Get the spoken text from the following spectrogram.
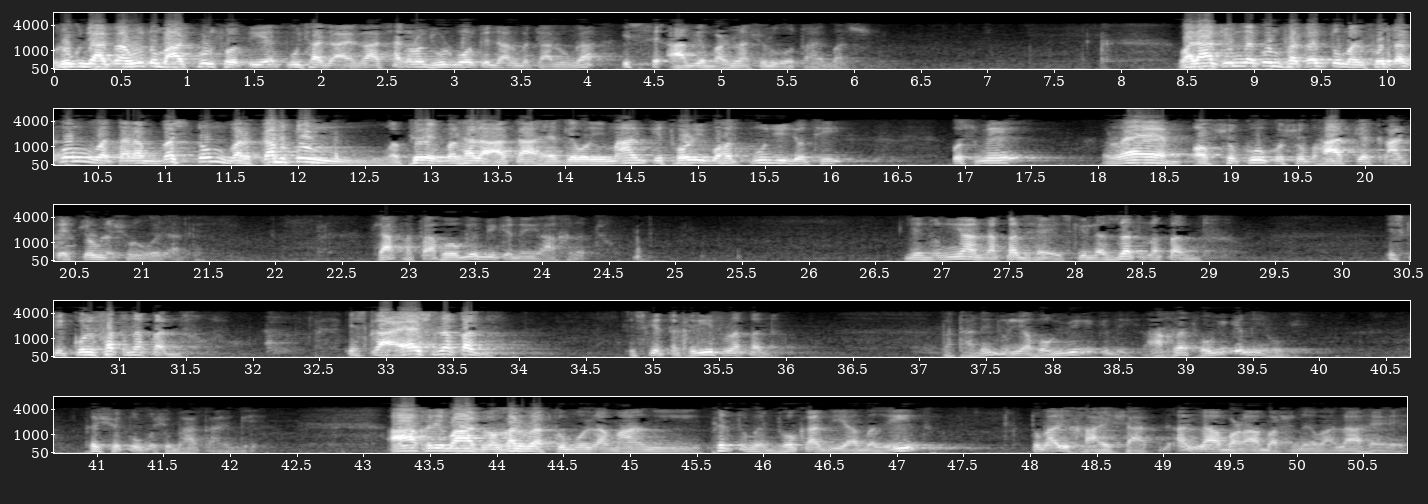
رک جاتا ہوں تو بات پلس ہوتی ہے، پوچھا جائے گا اچھا کرو، جھوٹ بول کے جان بچا لوں گا۔ اس سے آگے بڑھنا شروع ہوتا ہے بس۔ ولا کم نکم فتن تم الفت کم و تربس تم ورکب تم اور پھر ایک مرحلہ آتا ہے کہ وہ ایمان کی تھوڑی بہت پونجی جو تھی، اس میں ریب اور شکوک و شبہات کے کانٹے چڑنے شروع ہو جاتے کیا پتا ہوگی بھی کہ نہیں آخرت۔ یہ دنیا نقد ہے، اس کی لذت نقد۔ اس کی کلفت نقد، اس کا عیش نقد، اس کی تکلیف نقد۔ پتہ نہیں دنیا ہوگی بھی کہ نہیں، آخرت ہوگی کہ نہیں ہوگی۔ پھر شکو کو شبہات آئیں گے۔ آخری بات وغیرت کم الامانی پھر تمہیں دھوکہ دیا مزید۔ تمہاری خواہشات نے اللہ بڑا بخشنے والا ہے۔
